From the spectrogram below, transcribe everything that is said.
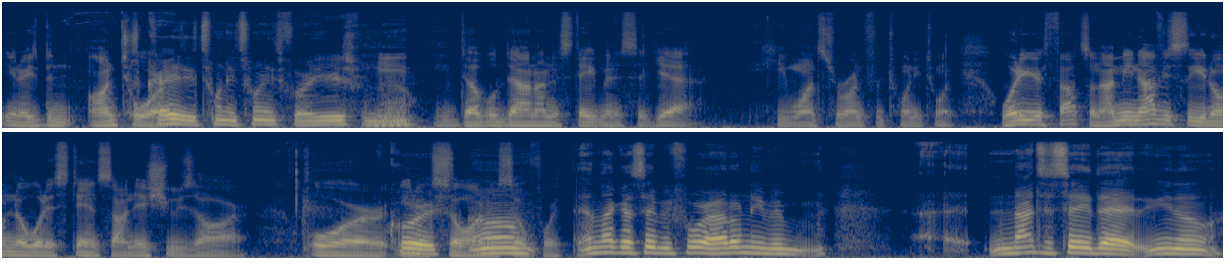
you know, he's been on tour. It's crazy. 2020 is four years from He, now. he doubled down on his statement and said, yeah, he wants to run for 2020. What are your thoughts on? I mean, obviously, you don't know what his stance on issues are or you know, so on and so um, forth. And like I said before, I don't even. uh, Not to say that you know,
